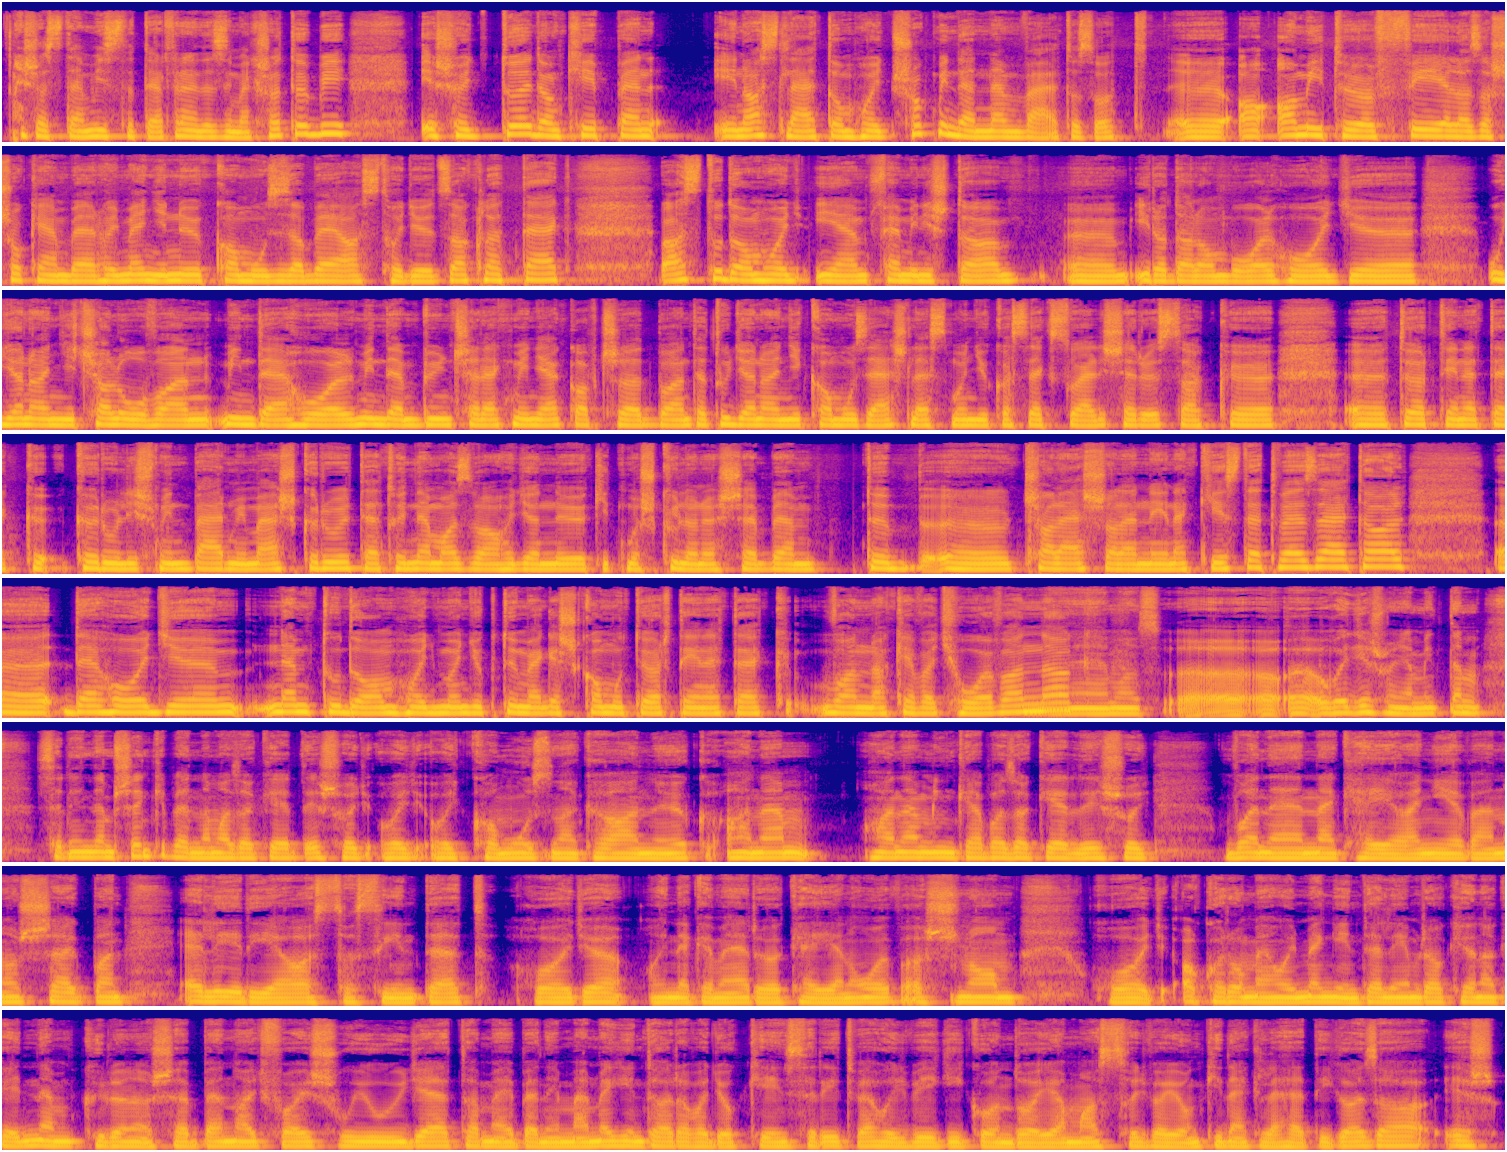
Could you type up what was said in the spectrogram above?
és aztán visszatért rendezni meg, stb. És hogy tulajdonképpen én azt látom, hogy sok minden nem változott. A, amitől fél az a sok ember, hogy mennyi nő kamuzza be azt, hogy őt zaklatták. Azt tudom, hogy ilyen feminista ö, irodalomból, hogy ö, ugyanannyi csaló van mindenhol, minden bűncselekménnyel kapcsolatban, tehát ugyanannyi kamuzás lesz mondjuk a szexuális erőszak ö, ö, történetek körül is, mint bármi más körül, tehát hogy nem az van, hogy a nők itt most különösebben több ö, csalásra lennének késztetve ezáltal, ö, de hogy ö, nem tudom, hogy mondjuk tömeges kamu történetek vannak-e, vagy hol vannak. Nem, az, hogy is mondjam, itt nem, szerintem senkiben nem az a kérdés, hogy, hogy, hogy kamúznak a nők, hanem hanem inkább az a kérdés, hogy van-e ennek helye a nyilvánosságban, eléri-e azt a szintet, hogy, hogy nekem erről kelljen olvasnom, hogy akarom-e, hogy megint elém rakjanak egy nem különösebben nagy fajsúlyú ügyet, amelyben én már megint arra vagyok kényszerítve, hogy végig gondoljam azt, hogy vajon kinek lehet igaza, és,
